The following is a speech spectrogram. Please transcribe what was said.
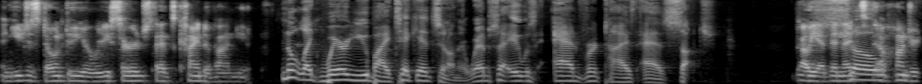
and you just don't do your research, that's kind of on you. No, like where you buy tickets and on their website, it was advertised as such. Oh yeah, then that's So- hundred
